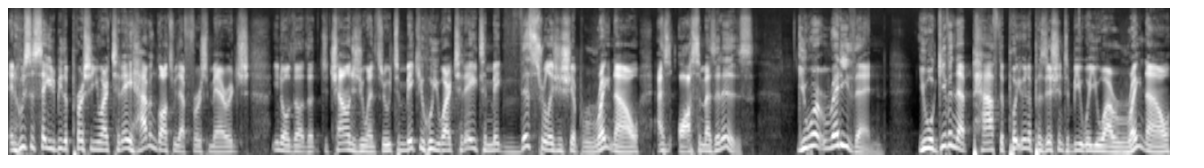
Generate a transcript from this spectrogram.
And who's to say you'd be the person you are today, having gone through that first marriage, you know, the, the, the challenges you went through, to make you who you are today, to make this relationship right now as awesome as it is. You weren't ready then. You were given that path to put you in a position to be where you are right now,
